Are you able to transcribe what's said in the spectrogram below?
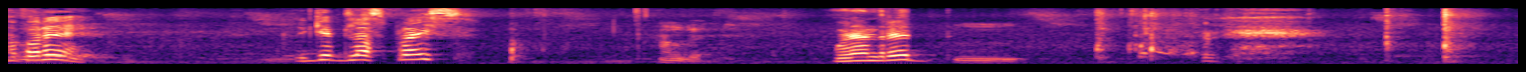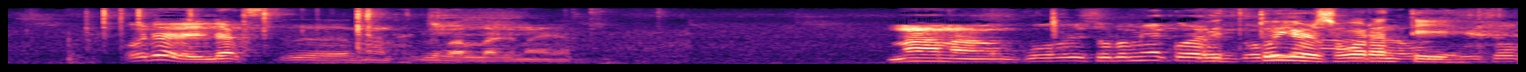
Ah, pare. You give last price? হান্ড্রেড 100? হুম ওইটা রিল্যাক্স না থাকলে ভালো লাগে না আর না না ওই ছোট মেয়ে কয় With two years warranty. সব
